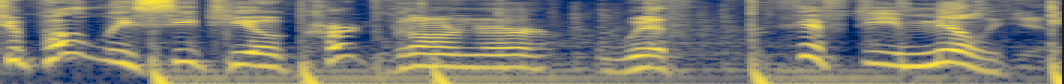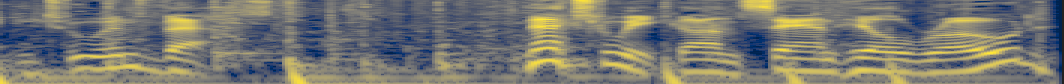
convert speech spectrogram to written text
Chipotle CTO Curt Garner with 50 million to invest. Next week on Sandhill Road.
